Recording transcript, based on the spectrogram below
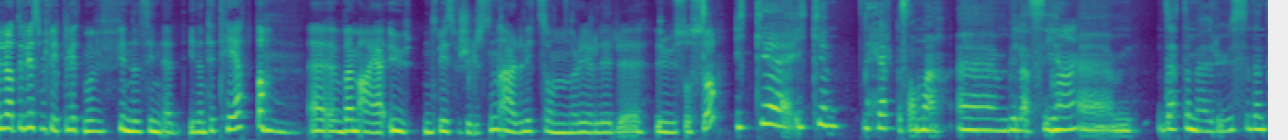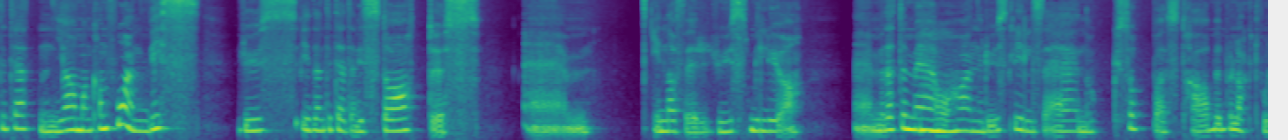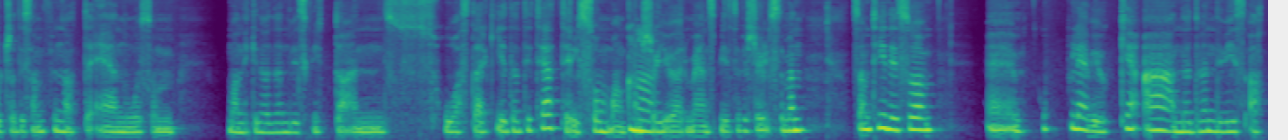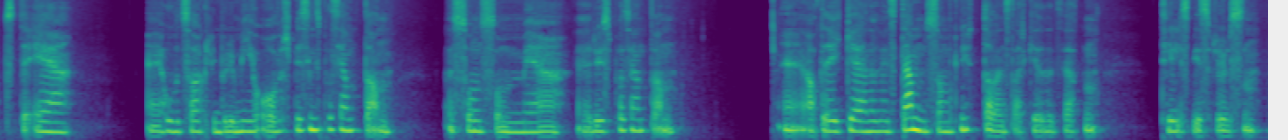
Eller at de liksom sliter litt med å finne sin identitet. da. Mm. Hvem er jeg uten spiseforstyrrelsen? Er det litt sånn når det gjelder rus også? Ikke, ikke, helt det samme, vil jeg si. dette med rusidentiteten Ja, man kan få en viss rusidentitet, en viss status eh, innenfor rusmiljøer. Eh, men dette med mm. å ha en ruslidelse er nok såpass tabubelagt fortsatt i samfunnet at det er noe som man ikke nødvendigvis knytter en så sterk identitet til som man kanskje mm. gjør med en spiseforstyrrelse. Men samtidig så eh, opplever jo ikke jeg nødvendigvis at det er eh, hovedsakelig bulimi- og overspisingspasientene, sånn som med eh, ruspasientene. Eh, at det ikke er nødvendigvis dem som knytter den sterke identiteten til spiseforstyrrelsen.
